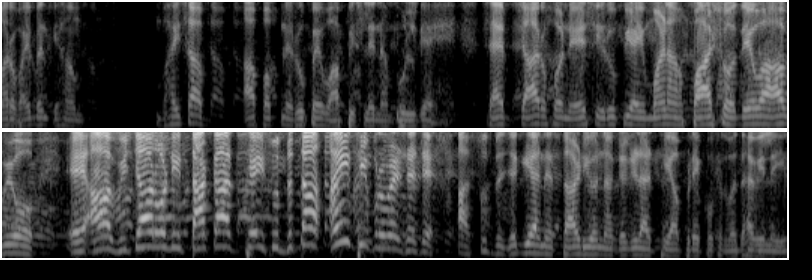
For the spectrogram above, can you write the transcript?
મારો ભાઈ બંધ કે, હમ भाई साहब आप अपने रुपए वापस लेना ભૂલ ગયે. સાહેબ ચારસો ને એસી રૂપિયા માણા પાછો દેવા આવ્યો. એ આ વિચારોની તાકાત છે શુદ્ધતા અહીંથી પ્રવેશે છે. આ શુદ્ધ જગ્યાને તાળીઓના ગગડાટથી આપણે એક વખત વધાવી લઈએ.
